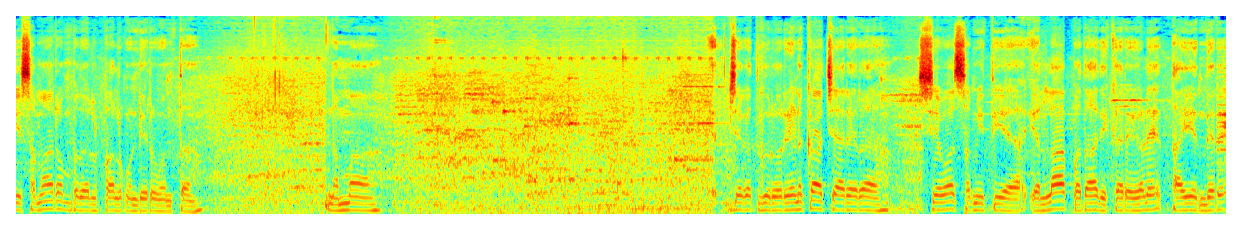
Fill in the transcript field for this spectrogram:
ಈ ಸಮಾರಂಭದಲ್ಲಿ ಪಾಲ್ಗೊಂಡಿರುವಂಥ ನಮ್ಮ ಜಗದ್ಗುರು ರೇಣುಕಾಚಾರ್ಯರ ಸೇವಾ ಸಮಿತಿಯ ಎಲ್ಲ ಪದಾಧಿಕಾರಿಗಳೇ ತಾಯಿಯಂದಿರೆ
